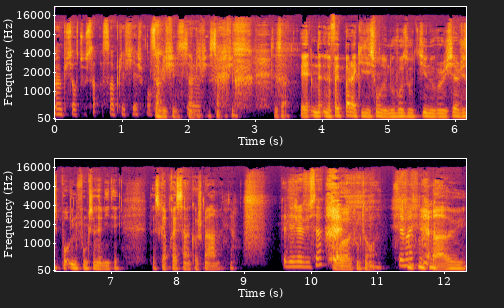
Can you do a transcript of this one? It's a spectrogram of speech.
Et puis surtout, sim- simplifier, je pense. Simplifier, simplifier, simplifier. C'est ça. Et ne, ne faites pas l'acquisition de nouveaux outils, de nouveaux logiciels juste pour une fonctionnalité, parce qu'après c'est un cauchemar à maintenir. T'as déjà vu ça? Tout le temps. C'est vrai? Bah oui, oui.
